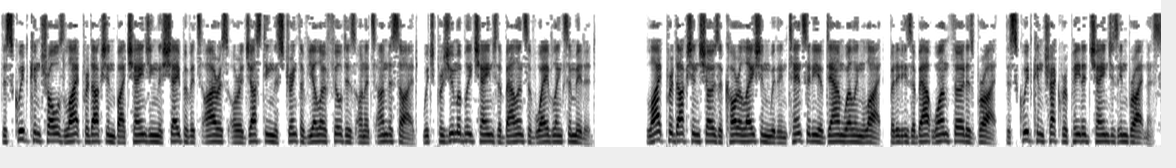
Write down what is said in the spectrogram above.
The squid controls light production by changing the shape of its iris or adjusting the strength of yellow filters on its underside, which presumably change the balance of wavelengths emitted. Light production shows a correlation with intensity of downwelling light, but it is about one-third as bright. The squid can track repeated changes in brightness.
